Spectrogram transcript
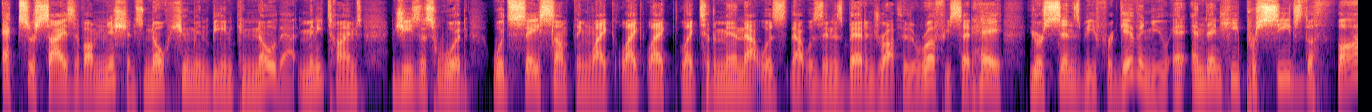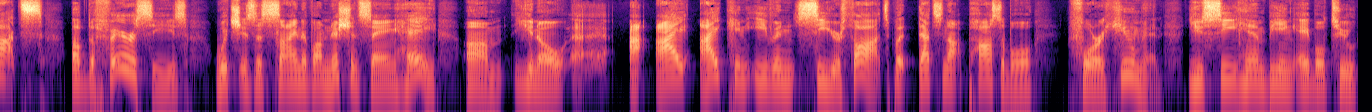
exercise of omniscience. No human being can know that. Many times Jesus would would say something like like like like to the man that was that was in his bed and dropped through the roof. He said, hey, your sins be forgiven you. and, and then he perceives the thoughts of the Pharisees which is a sign of omniscience saying, hey, um, you know, I, I, I can even see your thoughts, but that's not possible for a human. You see him being able to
